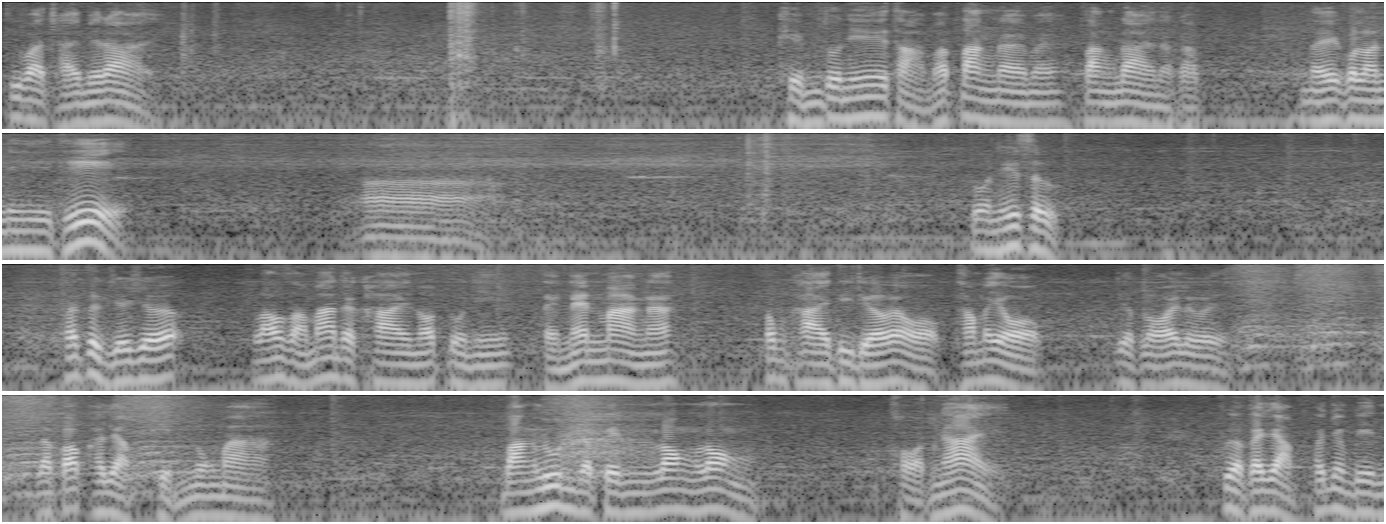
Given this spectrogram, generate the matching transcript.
ที่ว่าใช้ไม่ได้ เข็มตัวนี้ถามว่าตั้งได้ไหมตั้งได้นะครับ ในกรณีที่ตัวนี้สึก ถ้าสึกเยอะๆ เราสามารถจะคลายน็อตตัวนี้ แต่แน่นมากนะ ต้องคลายทีเดียวให้ออก ถ้าไม่ออกเรียบร้อยเลย แล้วก็ขยับเข็มลงมา บางรุ่นจะเป็นร่องร่องๆถอดง่าย เพื่อขยับเขาจะเป็น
